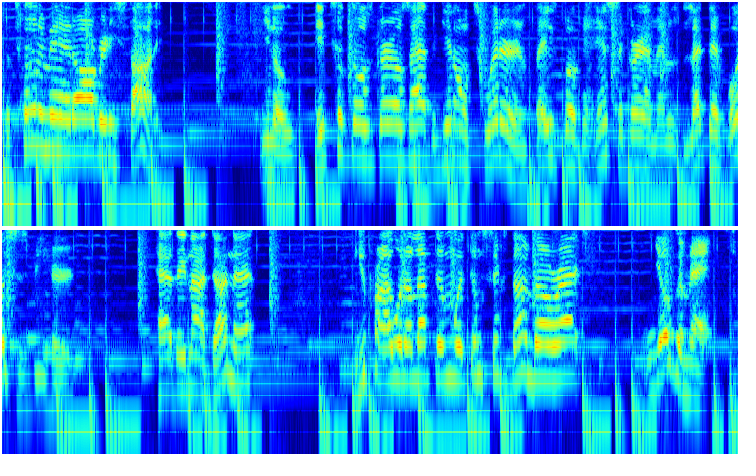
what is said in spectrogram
The tournament had already started. You know, it took those girls that had to get on Twitter and Facebook and Instagram and let their voices be heard. Had they not done that, you probably would have left them with them six dumbbell racks, yoga mats.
